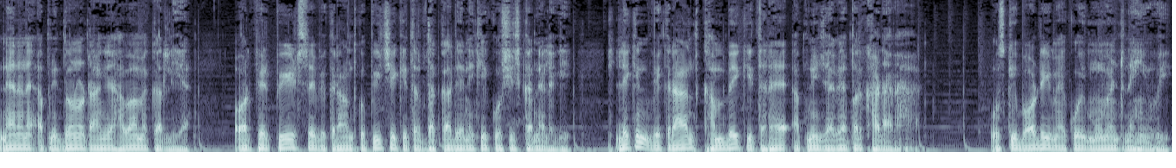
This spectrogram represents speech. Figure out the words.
नैना ने अपनी दोनों टांगे हवा में कर लिया और फिर पीठ से विक्रांत को पीछे की तरफ़ धक्का देने की कोशिश करने लगी। लेकिन विक्रांत खंबे की तरह अपनी जगह पर खड़ा रहा। उसकी बॉडी में कोई मूवमेंट नहीं हुई।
